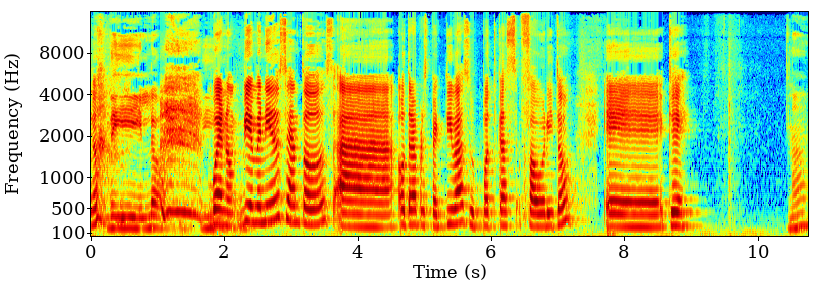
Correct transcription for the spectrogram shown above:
no. Dilo. dilo. Bueno, bienvenidos sean todos a Otra Perspectiva, su podcast favorito. Eh, ¿Qué? Nada.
